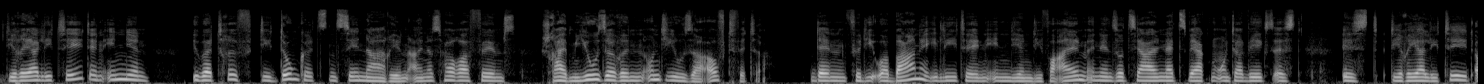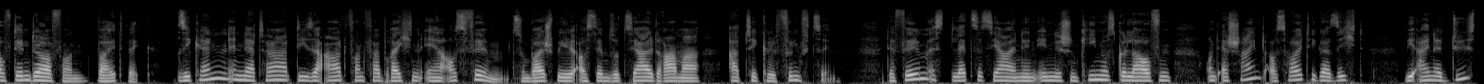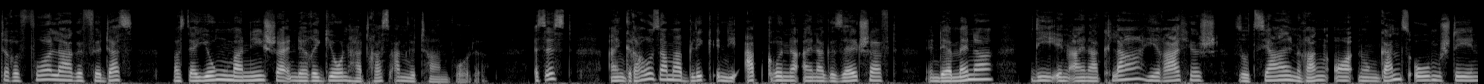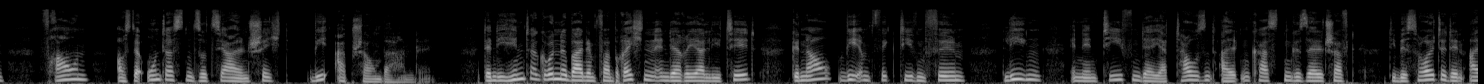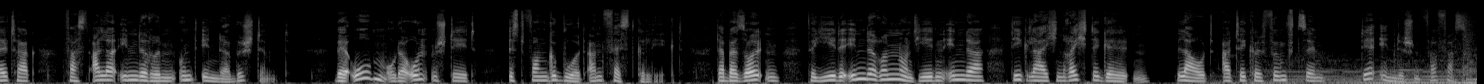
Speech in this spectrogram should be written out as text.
Die Realität in Indien übertrifft die dunkelsten Szenarien eines Horrorfilms, schreiben Userinnen und User auf Twitter. Denn für die urbane Elite in Indien, die vor allem in den sozialen Netzwerken unterwegs ist, ist die Realität auf den Dörfern weit weg. Sie kennen in der Tat diese Art von Verbrechen eher aus Filmen, zum Beispiel aus dem Sozialdrama Artikel 15. Der Film ist letztes Jahr in den indischen Kinos gelaufen und erscheint aus heutiger Sicht wie eine düstere Vorlage für das, was der jungen Manisha in der Region Hatras angetan wurde. Es ist ein grausamer Blick in die Abgründe einer Gesellschaft, in der Männer, die in einer klar hierarchisch sozialen Rangordnung ganz oben stehen, Frauen aus der untersten sozialen Schicht wie Abschaum behandeln. Denn die Hintergründe bei dem Verbrechen in der Realität, genau wie im fiktiven Film, liegen in den Tiefen der jahrtausendalten Kastengesellschaft, die bis heute den Alltag fast aller Inderinnen und Inder bestimmt. Wer oben oder unten steht, ist von Geburt an festgelegt. Dabei sollten für jede Inderin und jeden Inder die gleichen Rechte gelten, laut Artikel 15 der indischen Verfassung.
